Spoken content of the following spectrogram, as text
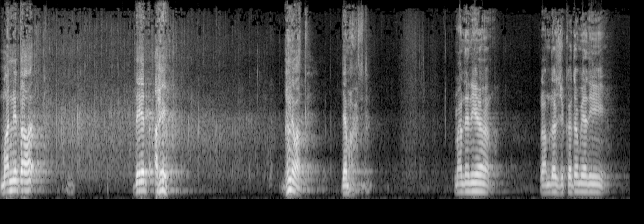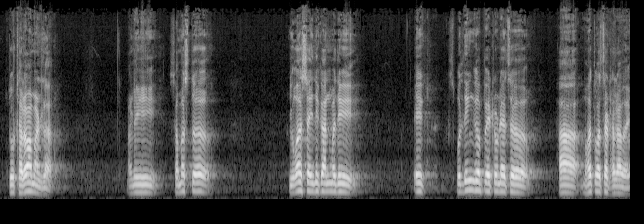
मान्यता देत आहे. धन्यवाद. जय महाराष्ट्र. माननीय रामदासजी कदम यांनी तो ठराव मांडला आणि समस्त युवा सैनिकांमध्ये एक स्फुलिंग पेटवण्याचं हा महत्त्वाचा ठराव आहे.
